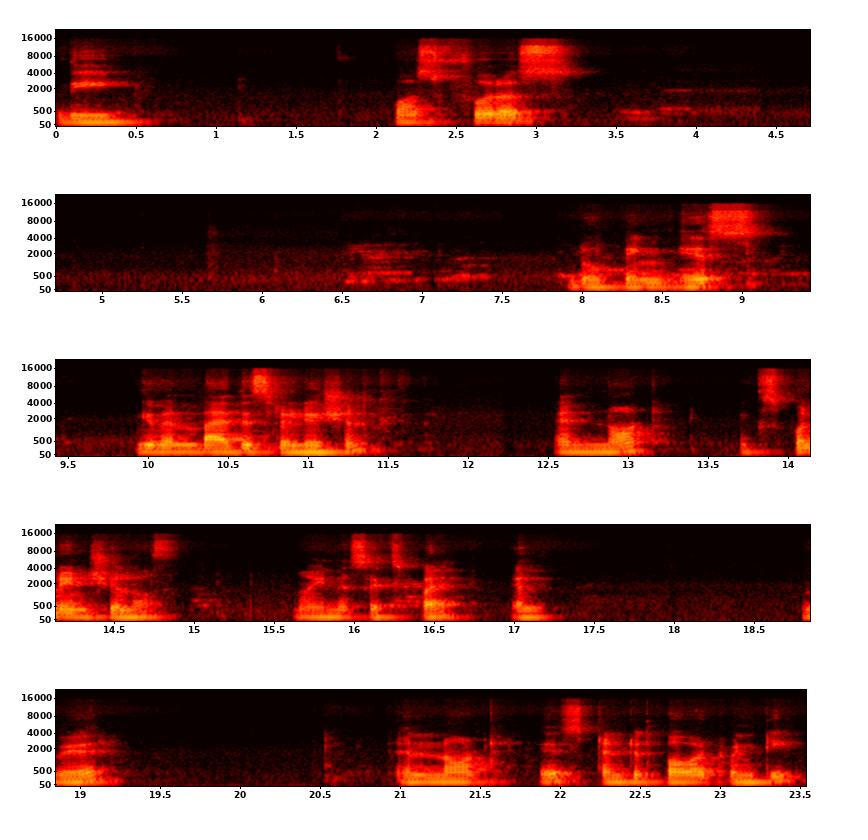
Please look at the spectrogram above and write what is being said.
the phosphorus doping is given by this relation and not exponential of minus x by L where n naught is 10 to the power 20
